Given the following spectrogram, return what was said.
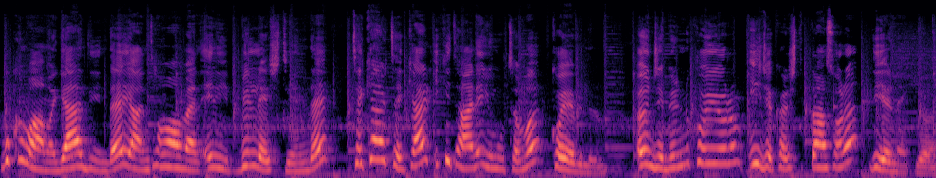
bu kıvama geldiğinde yani tamamen eriyip birleştiğinde teker teker iki tane yumurtamı koyabilirim. Önce birini koyuyorum, iyice karıştıktan sonra diğerini ekliyorum.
